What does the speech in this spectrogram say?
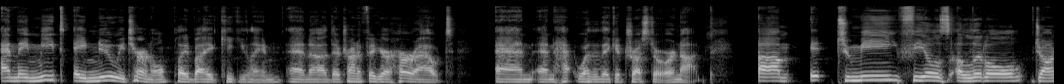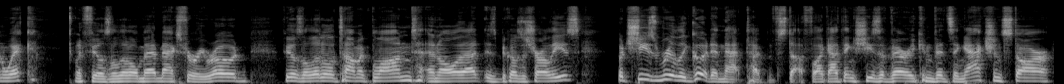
and they meet a new Eternal, played by KiKi Layne, and uh, they're trying to figure her out and and ha- whether they could trust her or not. Um, it to me feels a little John Wick. It feels a little Mad Max Fury Road. Feels a little Atomic Blonde, and all of that is because of Charlize. But she's really good in that type of stuff. Like I think she's a very convincing action star.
